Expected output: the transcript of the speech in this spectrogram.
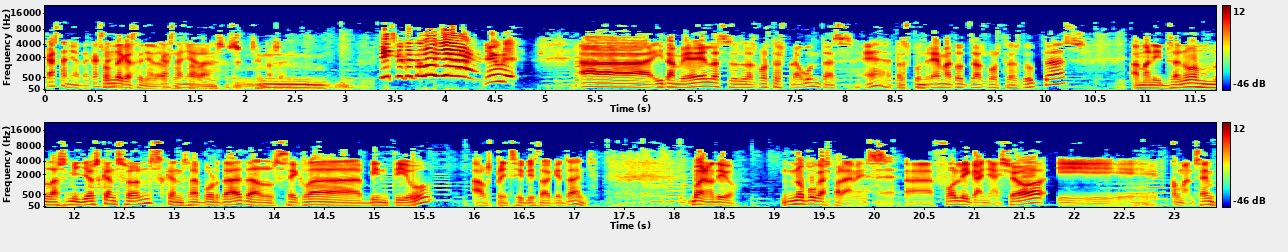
Castanyada, castanyada. Som de castanyada, els Castanyada. ferrans, 100%. Mm. Visca Catalunya! Lliure! Uh, I també les, les vostres preguntes, eh? Respondrem a tots els vostres dubtes. Amenitzant-ho amb les millors cançons que ens ha portat el segle XXI als principis d'aquests anys. Bueno, tio, no puc esperar més. Uh, Fot-li canya això i comencem.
